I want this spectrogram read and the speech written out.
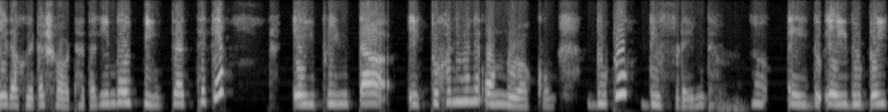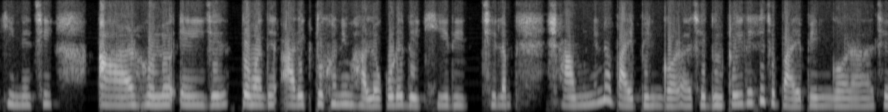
এই দেখো এটা শর্ট হাতা। কিন্তু ওই পিঙ্কটার থেকে এই প্রিন্টটা একটুখানি মানে অন্যরকম। দুটো ডিফারেন্ট এই এই দুটোই কিনেছি। আর হলো এই যে তোমাদের আর একটুখানি ভালো করে দেখিয়ে দিচ্ছিলাম। সামনে না পাইপিং করা আছে, দুটোই দেখেছ? পাইপিং করা আছে,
